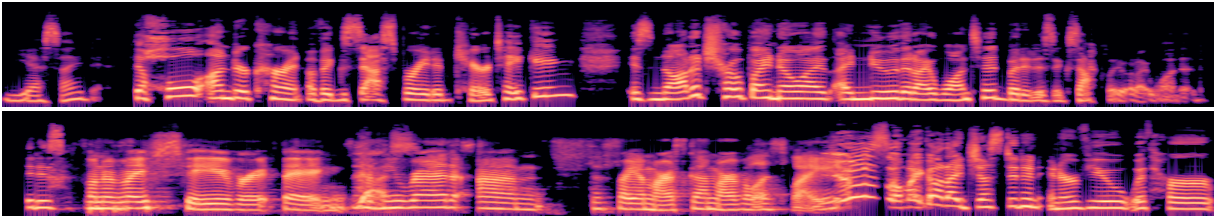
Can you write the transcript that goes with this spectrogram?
Yes, I did. The whole undercurrent of exasperated caretaking is not a trope I know I, I knew that I wanted, but it is exactly what I wanted. It is it's one of my favorite things. Yes. Have you read um, the Freya Marske Marvelous Light? Yes. Oh my God. I just did an interview with her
